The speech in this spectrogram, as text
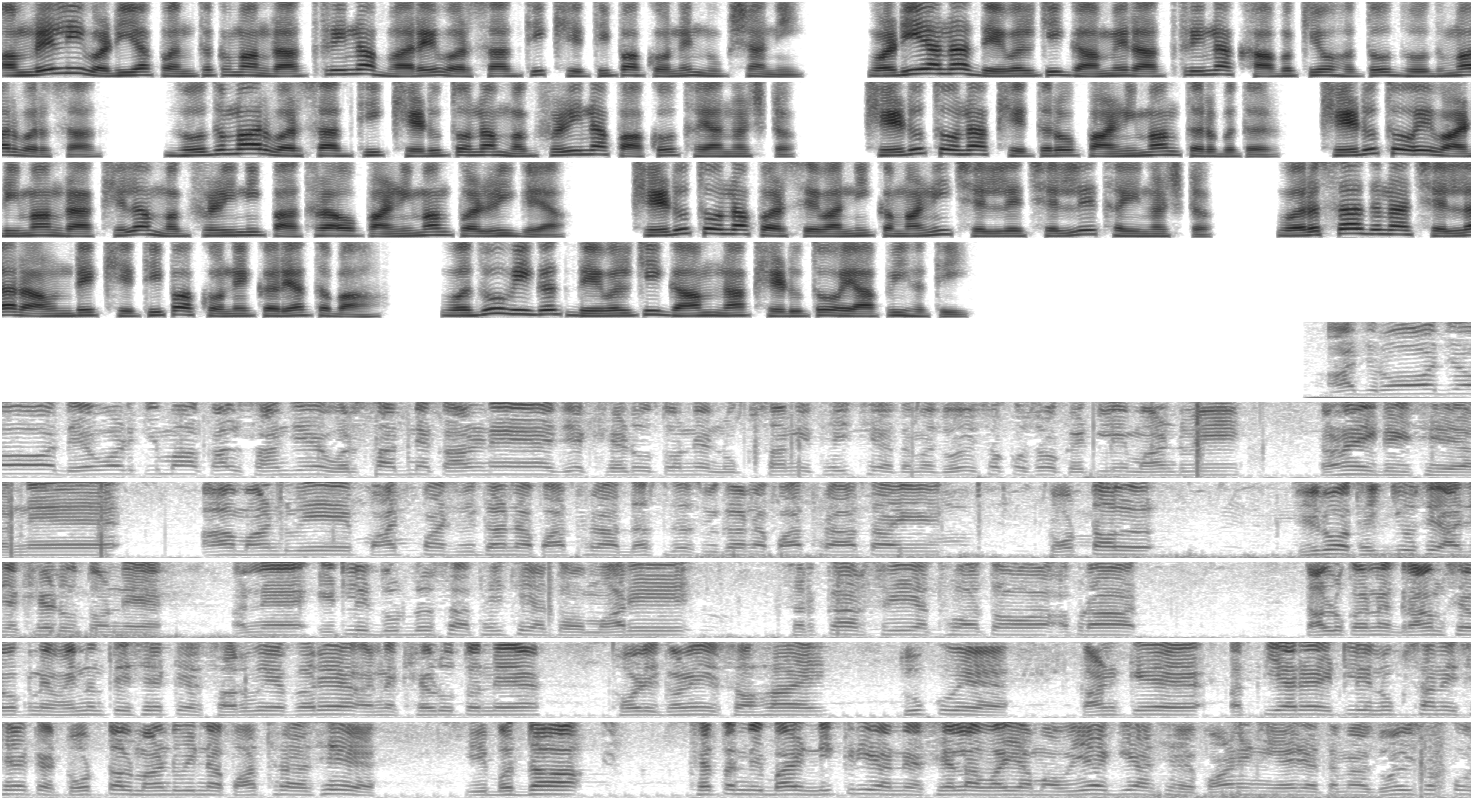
અમરેલી વડિયા પંથકમાં રાત્રિના ભારે વરસાદથી ખેતીપાકોને નુકસાની. વડિયાના દેવલકી ગામે રાત્રિના ખાબક્યો હતો ધોધમાર વરસાદ. ધોધમાર વરસાદથી ખેડૂતોના મગફળીના પાકો થયા નષ્ટ. ખેડૂતોના ખેતરો પાણીમાં તરબતર. ખેડૂતોએ વાડીમાં રાખેલા મગફળીની પાથરાઓ પાણીમાં પલળી ગયા. ખેડૂતોના પરસેવાની કમાણી છેલ્લે છેલ્લે થઈ નષ્ટ. વરસાદના છેલ્લા રાઉન્ડે ખેતીપાકોને કર્યા તબાહ. વધુ વિગત દેવલકી ગામના ખેડૂતોએ આપી હતી. આજ રોજ દેવડકીમાં કાલ સાંજે વરસાદને કારણે જે ખેડૂતોને નુકસાની થઈ છે, તમે જોઈ શકો છો કેટલી માંડવી તણાઈ ગઈ છે અને આ માંડવી પાંચ પાંચ વીઘાના પાથરા, દસ દસ વીઘાના પાથરા હતા, એ ટોટલ ઝીરો થઈ ગયું છે આજે ખેડૂતોને. અને એટલી દુર્દશા થઈ છે, તો મારી સરકારશ્રી અથવા તો આપણા તાલુકાના ગ્રામ સેવકને વિનંતી છે કે સર્વે કરે અને ખેડૂતોને થોડી ઘણી સહાય ચૂકવે. કારણ કે અત્યારે એટલી નુકસાની છે કે ટોટલ માંડવીના પાથરા છે, એ બધા ખેતરની બહાર નીકળી અને સેલા વાયામાં વયા ગયા છે. પાણીની એરિયા તમે જોઈ શકો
